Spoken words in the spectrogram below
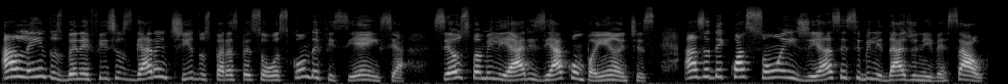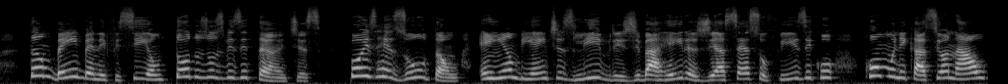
Além dos benefícios garantidos para as pessoas com deficiência, seus familiares e acompanhantes, as adequações de acessibilidade universal também beneficiam todos os visitantes pois resultam em ambientes livres de barreiras de acesso físico, comunicacional,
